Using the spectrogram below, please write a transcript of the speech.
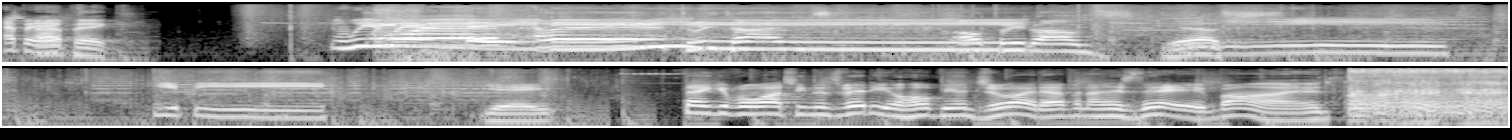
Epic. Epic. We, win, win, baby. Three times. All three rounds. Yes. Yippee. Yay. Thank you for watching this video. Hope you enjoyed. Have a nice day. Bye.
